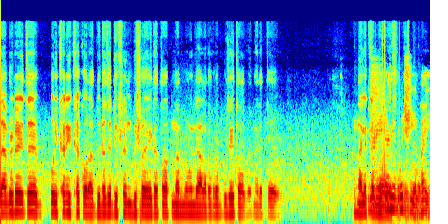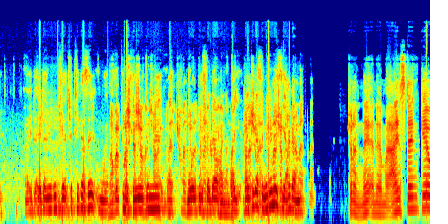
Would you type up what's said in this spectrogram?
ল্যাবরেটরিতে পরীক্ষা-নিরীক্ষা করা ২ টা যে ডিফারেন্ট বিষয় এটা তো আপনার মোমেন্টে আলাদা করে বুঝাইতে হবে। নাইলে তো নাইলে না এটা আমি বুঝি ভাই। এটা এটা আমি বুঝি। আচ্ছা ঠিক আছে। নোবেল পুরস্কার নোবেল পুরস্কার দেওয়া হয় না। ভাই ভাই ঠিক আছে মেনে নিয়েছি শোনেন, আগান। শোনেন, আইনস্টাইনকেও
